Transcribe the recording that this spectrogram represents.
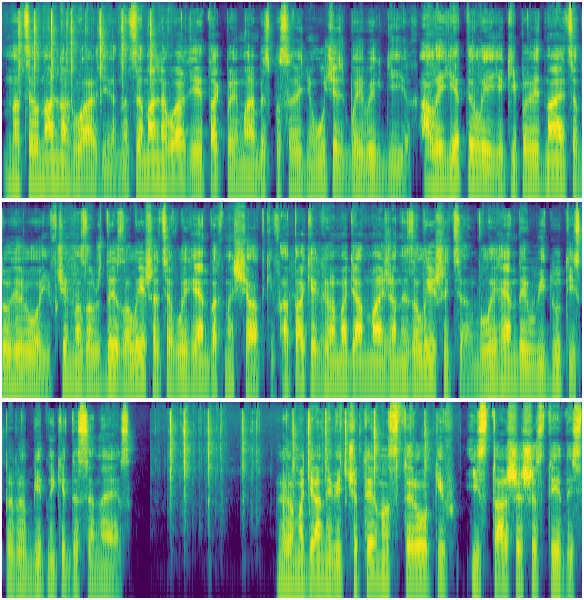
Національна гвардія. Національна гвардія і так приймає безпосередню участь в бойових діях, але є тили, які приєднаються до героїв, чим назавжди залишаться в легендах нащадків. А так як громадян майже не залишиться, в легенди увійдуть і співробітники ДСНС. Громадяни від 14 років і старше 60.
